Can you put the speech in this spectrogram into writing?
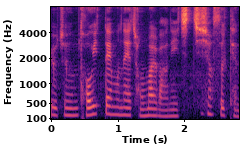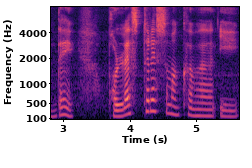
요즘 더위 때문에 정말 많이 지치셨을 텐데 벌레 스트레스만큼은 이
